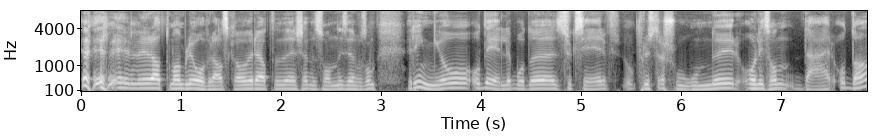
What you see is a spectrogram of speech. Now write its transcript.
eller, at man blir overraska over at det skjedde sånn istedenfor sånn. Ringe og, og dele både suksesser og frustrasjoner og litt sånn der og da.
